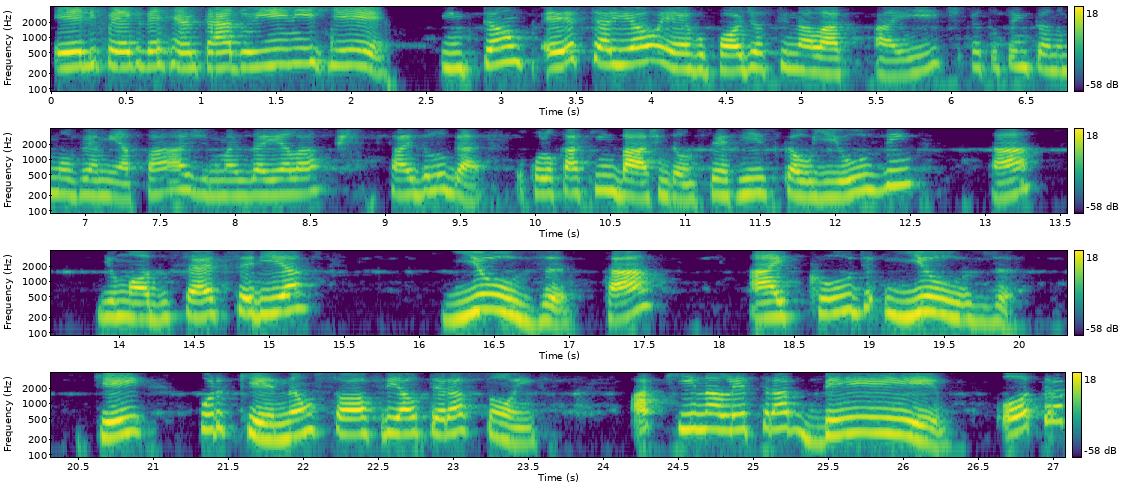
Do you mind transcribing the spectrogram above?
Ele foi acrescentado ing. Então, esse aí é o erro. Pode assinalar aí. Eu estou tentando mover a minha página, mas daí ela sai do lugar. Vou colocar aqui embaixo, então, você risca o using, tá? E o modo certo seria use, tá? I could use, ok? Porque não sofre alterações. Aqui na letra B, outra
